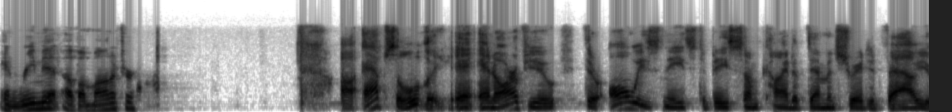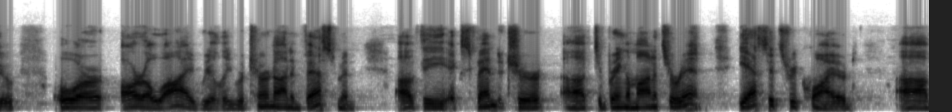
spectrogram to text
and remit of a monitor? Uh, absolutely. In, in, our view, there always needs to be some kind of demonstrated value or ROI, really, return on investment of the expenditure uh, to bring a monitor in. Yes, it's required, uh,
